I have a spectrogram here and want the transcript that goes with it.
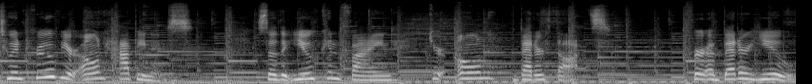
to improve your own happiness so that you can find your own better thoughts for a better you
